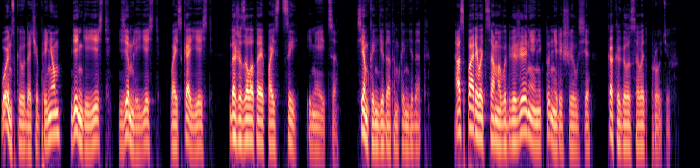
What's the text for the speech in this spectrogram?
Воинская удача при нем, деньги есть, земли есть, войска есть, даже золотая пайсцы имеется. Всем кандидатам кандидат. Оспаривать самовыдвижение никто не решился, как и голосовать против.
